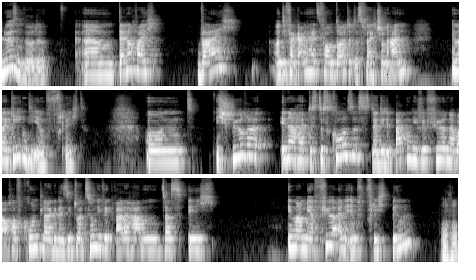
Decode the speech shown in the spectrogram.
lösen würde. Ähm, dennoch war ich, war ich, und die Vergangenheitsform deutet es vielleicht schon an, immer gegen die Impfpflicht. Und ich spüre innerhalb des Diskurses, der die Debatten, die wir führen, aber auch auf Grundlage der Situation, die wir gerade haben, dass ich immer mehr für eine Impfpflicht bin, mhm.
